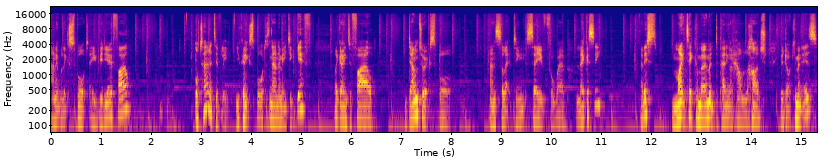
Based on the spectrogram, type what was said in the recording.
and it will export a video file. Alternatively, you can export as an animated GIF by going to File, down to Export, and selecting Save for Web Legacy. Now this might take a moment depending on how large your document is.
